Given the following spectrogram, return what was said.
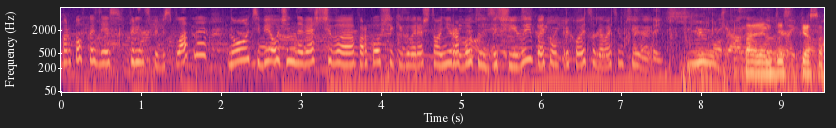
Парковка здесь, в принципе, бесплатная, но тебе очень навязчиво парковщики говорят, что они работают за чаевые, поэтому приходится давать им чаевые. Ставили им 10 песо.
